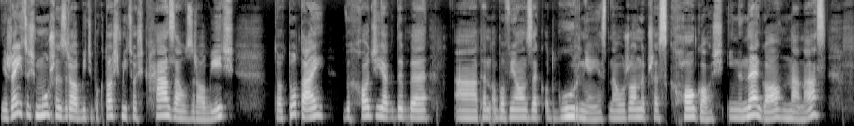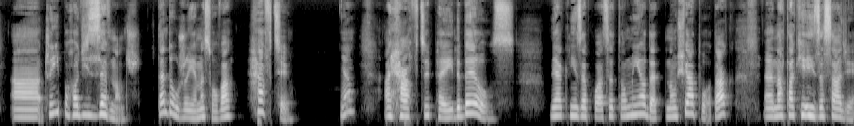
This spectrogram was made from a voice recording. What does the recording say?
jeżeli coś muszę zrobić, bo ktoś mi coś kazał zrobić, to tutaj wychodzi jak gdyby a ten obowiązek odgórnie jest nałożony przez kogoś innego na nas, a, czyli pochodzi z zewnątrz. Wtedy użyjemy słowa have to. Nie? I have to pay the bills. Jak nie zapłacę, to mi odetną światło, tak? E, na takiej zasadzie.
